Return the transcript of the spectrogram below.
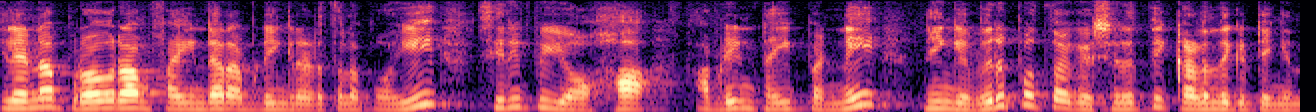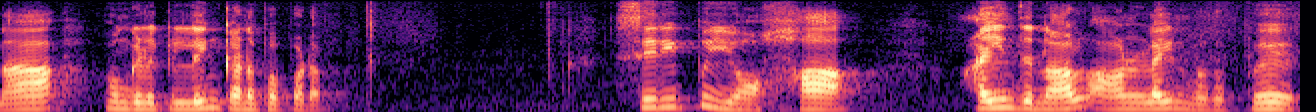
இல்லைன்னா ப்ரோக்ராம் ஃபைண்டர் அப்படிங்கிற இடத்துல போய் சிரிப்பு யோகா அப்படின்னு டைப் பண்ணி நீங்கள் விருப்பத்தொகை செலுத்தி கலந்துக்கிட்டிங்கன்னா உங்களுக்கு லிங்க் அனுப்பப்படும். சிரிப்பு யோகா. ஐந்து நாள் ஆன்லைன் வகுப்பு.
